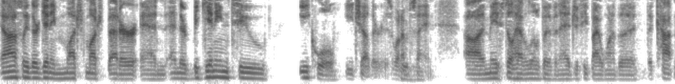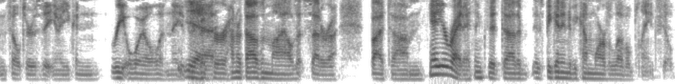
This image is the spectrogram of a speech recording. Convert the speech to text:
honestly, they're getting much much better, and and they're beginning to equal each other is what I'm saying. Uh, it may still have a little bit of an edge if you buy one of the, the cotton filters that, you know, you can re-oil and they, they're Yeah. good for 100,000 miles, et cetera. But, um, yeah, you're right. I think that, uh, it's beginning to become more of a level playing field.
